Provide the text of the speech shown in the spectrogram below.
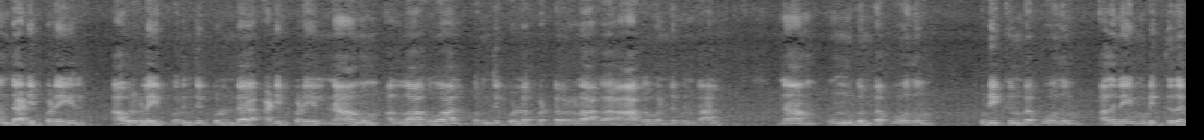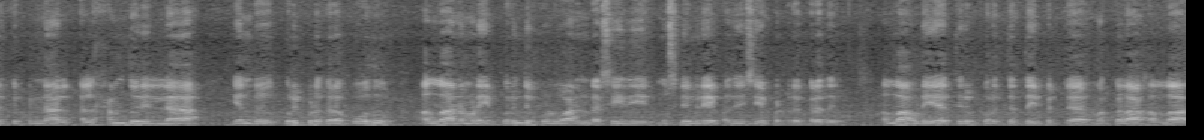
அந்த அடிப்படையில் அவர்களை பொருந்தி கொண்ட அடிப்படையில் நாமும் அல்லாஹுவால் பொருந்தி கொள்ளப்பட்டவர்களாக ஆக வேண்டும் என்றால் நாம் உண்கின்ற போதும் குடிக்கின்ற போதும் அதனை முடித்ததற்கு பின்னால் அல்ஹம்துலில்லா என்று குறிப்பிடுகிற போது அல்லாஹ் நம்மளை புரிந்து கொள்வான் என்ற செய்தி முஸ்லிமிலே பதிவு செய்யப்பட்டிருக்கிறது. அல்லாஹுடைய திருப்பொருத்தத்தை பெற்ற மக்களாக அல்லாஹ்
